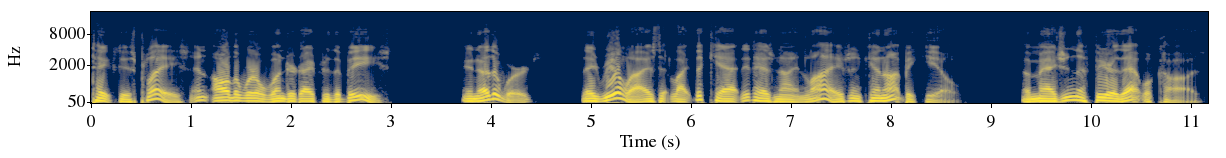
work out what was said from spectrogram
takes his place, and all the world wondered after the beast. In other words, they realize that, like the cat, it has nine lives and cannot be killed. Imagine the fear that will cause.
